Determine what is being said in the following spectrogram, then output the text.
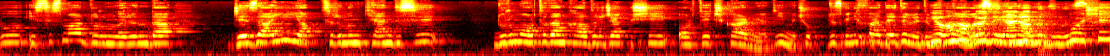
bu istismar durumlarında cezai yaptırımın kendisi durumu ortadan kaldıracak bir şey ortaya çıkarmıyor değil mi? Çok düzgün ifade edemedim Yok ama, ama öyle yani anladınız. bu şey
